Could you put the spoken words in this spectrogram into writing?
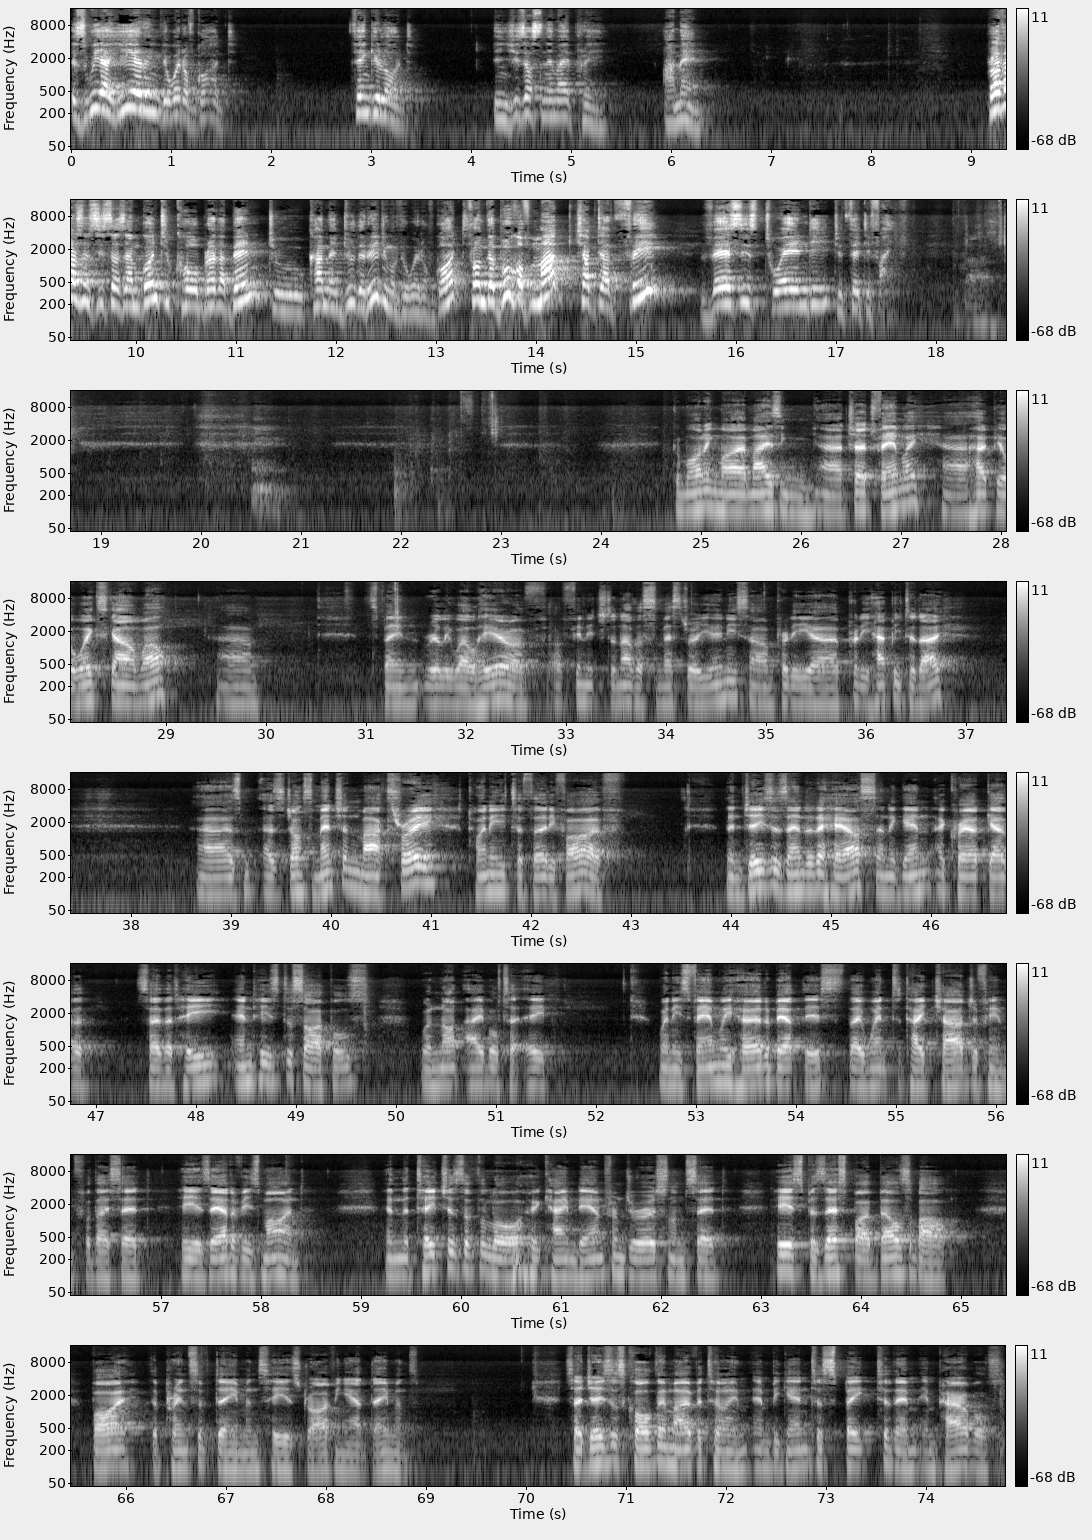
as we are hearing the word of God. Thank you, Lord. In Jesus' name I pray. Amen. Brothers and sisters, I'm going to call Brother Ben to come and do the reading of the Word of God from the book of Mark, chapter 3, verses 20 to 35. Good morning, my amazing uh, church family. I uh, hope your week's going well. Uh, it's been really well here. I've, I've, finished another semester of uni, so I'm pretty uh, pretty happy today. Uh, as, as Johnson mentioned, Mark 3, 20 to 35. Then Jesus entered a house, and again a crowd gathered, so that he and his disciples were not able to eat. When his family heard about this, they went to take charge of him, for they said, He is out of his mind. And the teachers of the law who came down from Jerusalem said, He is possessed by Beelzebul. By the prince of demons, he is driving out demons. So Jesus called them over to him and began to speak to them in parables.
